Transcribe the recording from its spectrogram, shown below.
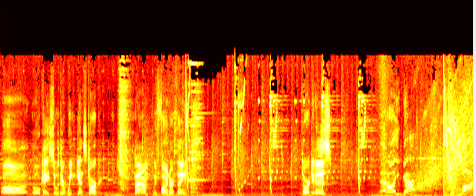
Oh, okay, so they're weak against dark. Bam, we found our thing. Dark it is. That all you got? Come on!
